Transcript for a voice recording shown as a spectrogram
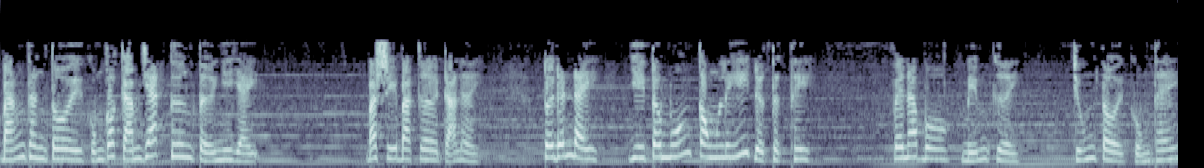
Bản thân tôi cũng có cảm giác tương tự như vậy. Bác sĩ Barker trả lời, Tôi đến đây vì tôi muốn công lý được thực thi. Venabo mỉm cười, chúng tôi cũng thế.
